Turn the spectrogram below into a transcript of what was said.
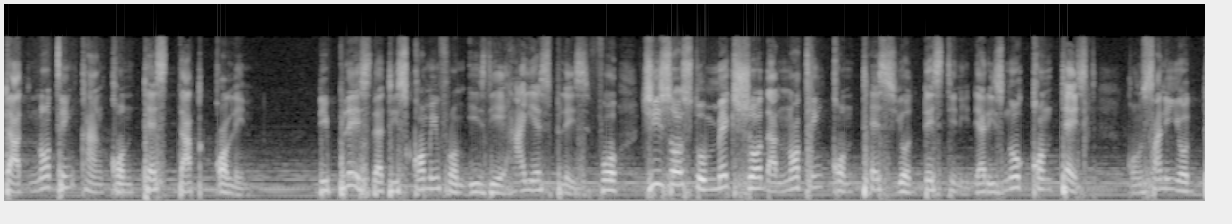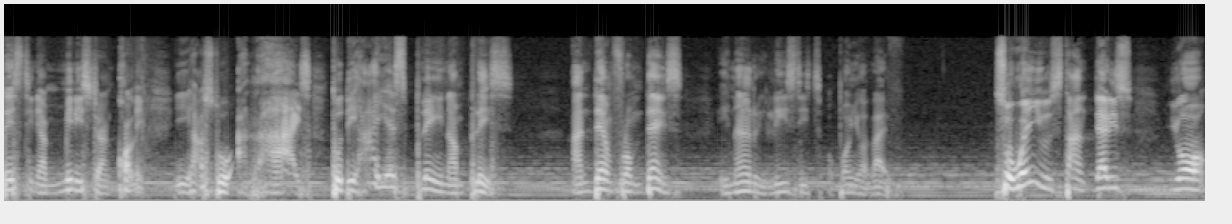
that nothing can contest that calling. The place that is coming from is the highest place. For Jesus to make sure that nothing contests your destiny, there is no contest concerning your destiny and ministry and calling. He has to arise to the highest plane and place. And then from thence, he now released it upon your life. So when you stand, there is your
